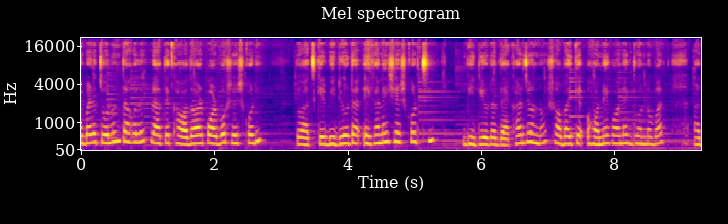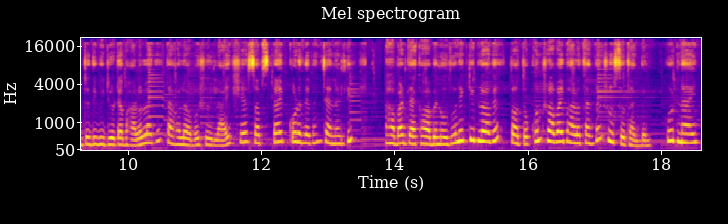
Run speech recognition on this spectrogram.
এবারে চলুন তাহলে রাতে খাওয়া দাওয়ার পর্ব শেষ করি। তো আজকের ভিডিওটা এখানেই শেষ করছি। ভিডিওটা দেখার জন্য সবাইকে অনেক অনেক ধন্যবাদ। আর যদি ভিডিওটা ভালো লাগে তাহলে অবশ্যই লাইক, শেয়ার, সাবস্ক্রাইব করে দেবেন চ্যানেলটি। আবার দেখা হবে নতুন একটি ব্লগে। ততক্ষণ সবাই ভালো থাকবেন, সুস্থ থাকবেন। Good night.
